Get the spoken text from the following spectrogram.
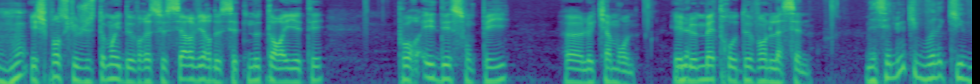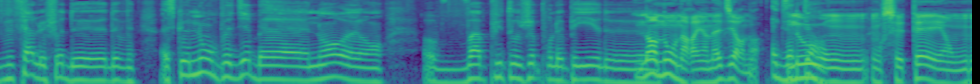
Mhm. Et je pense que justement, il devrait se servir de cette notoriété pour aider son pays, euh, le Cameroun, et le... mettre au devant de la scène. Mais c'est lui qui veut, faire le show de. de... Est-ce que nous, on peut dire, ben non, euh, on, va plutôt jouer pour le pays de. Non, nous, on n'a rien à dire. Nous, Exactement. nous on, se tait et on,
